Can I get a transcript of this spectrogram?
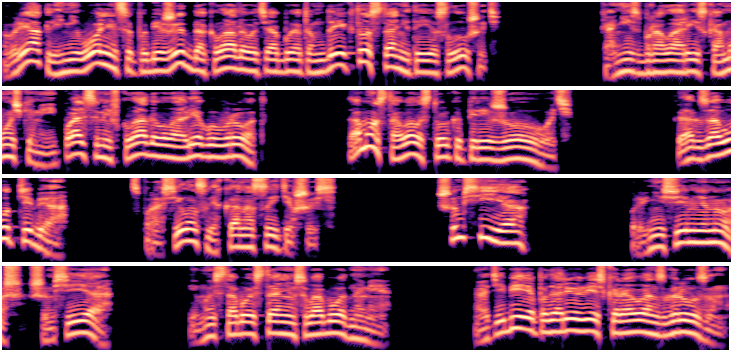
Вряд ли невольница побежит докладывать об этом, да и кто станет ее слушать. Канис брала рис комочками и пальцами вкладывала Олегу в рот. Тому оставалось только пережевывать. «Как зовут тебя?» — спросил он, слегка насытившись. «Шамсия», Принеси мне нож, Шамсия, и мы с тобой станем свободными. А тебе я подарю весь караван с грузом.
